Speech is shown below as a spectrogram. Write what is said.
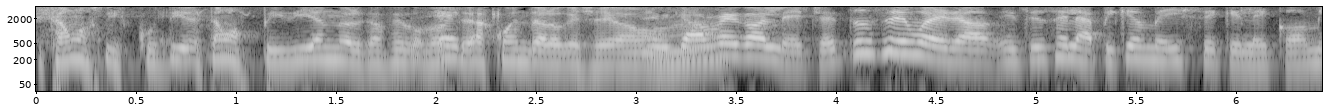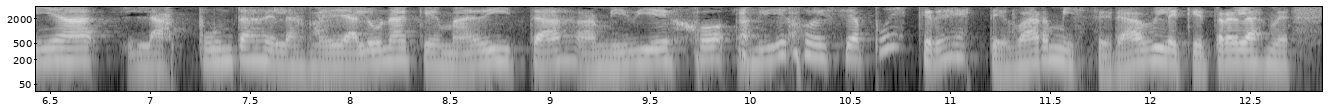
Estamos discutiendo, estamos pidiendo el café. ¿Vos El- te das cuenta de lo que llegamos? El no? café con leche. Entonces, bueno, entonces la Piquio me dice que le comía las puntas de las medialunas quemaditas a mi viejo. Y mi viejo decía, ¿puedes creer este bar miserable que trae las medialunas?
